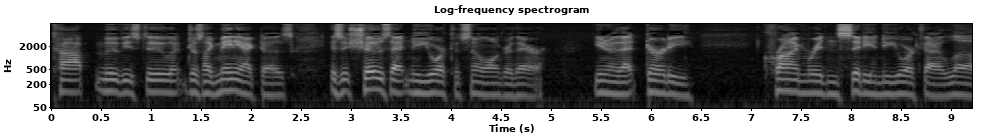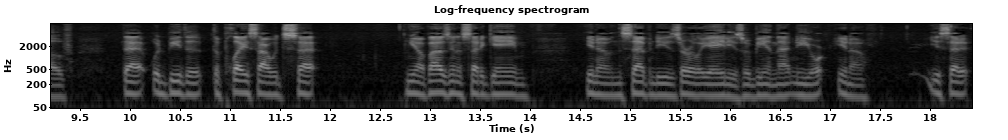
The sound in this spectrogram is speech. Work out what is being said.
cop movies do just like maniac does is it shows that new york that's no longer there you know, that dirty, crime ridden city in New York that I love, that would be the, the place I would set. You know, if I was going to set a game, you know, in the 70s, early 80s, it would be in that New York, you know, you said it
